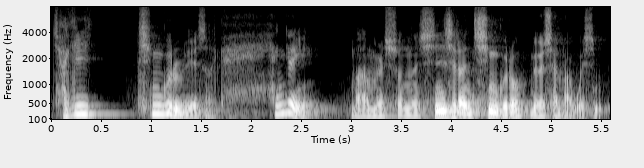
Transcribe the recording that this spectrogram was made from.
자기 친구를 위해서 굉장히 마음을 쏟는 신실한 친구로 묘사를 하고 있습니다.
